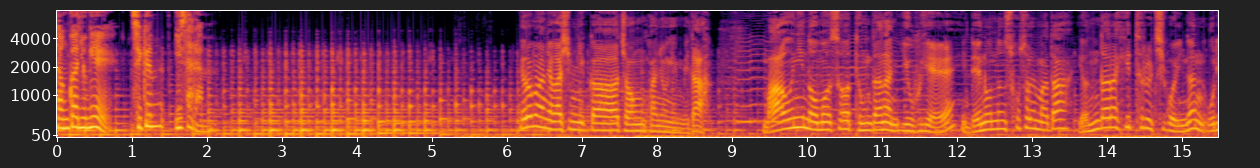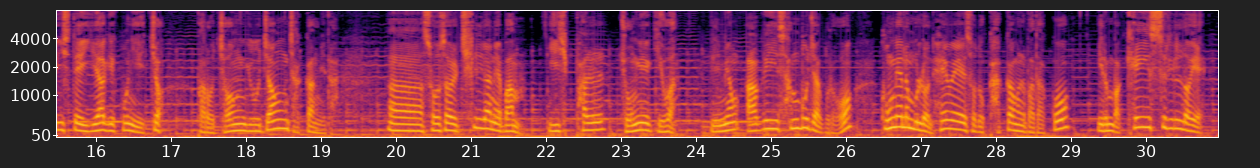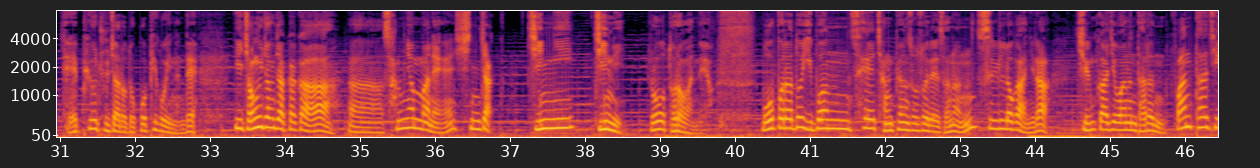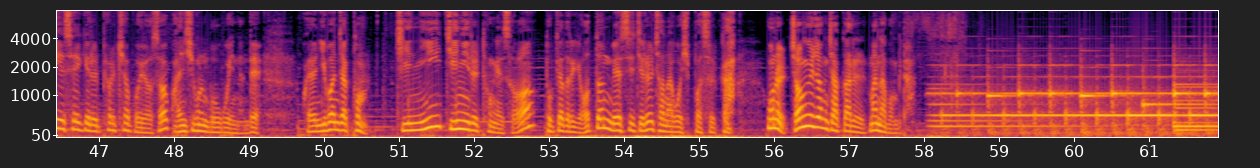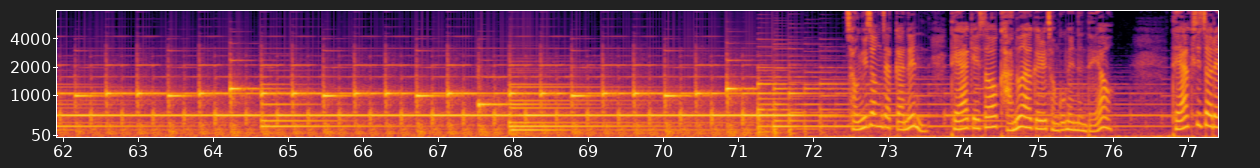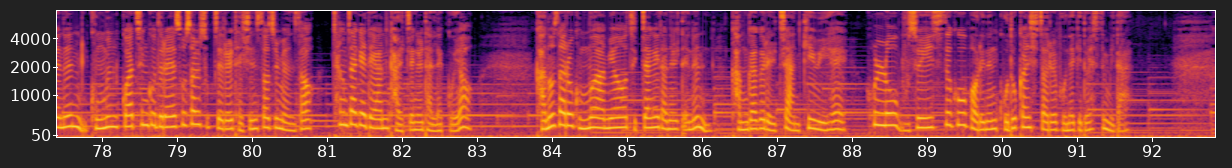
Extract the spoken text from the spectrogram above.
정관용의 지금 이 사람 여러분 안녕하십니까 정관용입니다. 마흔이 넘어서 등단한 이후에 내놓는 소설마다 연달아 히트를 치고 있는 우리 시대 이야기꾼이 있죠. 바로 정유정 작가입니다. 아, 소설 7년의 밤, 28 종의 기원, 일명 악의 3부작으로 국내는 물론 해외에서도 각광을 받았고 이른바 K 스릴러의 대표 주자로도 꼽히고 있는데 이 정유정 작가가 아, 3년 만에 신작 진이 진이로 돌아왔네요. 무엇보다도 이번 새 장편 소설에서는 스릴러가 아니라 지금까지와는 다른 판타지의 세계를 펼쳐 보여서 관심을 모으고 있는데 과연 이번 작품 진이 진이를 통해서 독자들에게 어떤 메시지를 전하고 싶었을까? 오늘 정유정 작가를 만나봅니다. 정유정 작가는 대학에서 간호학을 전공했는데요. 대학 시절에는 국문과 친구들의 소설 숙제를 대신 써주면서 창작에 대한 갈증을 달랬고요. 간호사로 근무하며 직장에 다닐 때는 감각을 잃지 않기 위해 홀로 무수히 쓰고 버리는 고독한 시절을 보내기도 했습니다.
